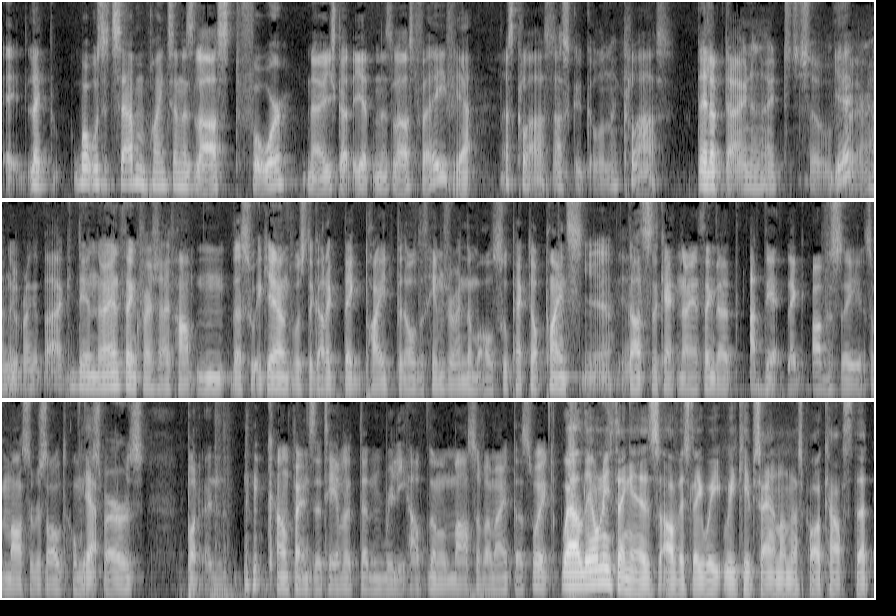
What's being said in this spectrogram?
it, like what was it? Seven points in his last four. Now he's got eight in his last five. Yeah, That's class. That's good going. Like, class. they look down and out, so Yeah. for him to bring it back. The annoying thing for Southampton mm, this weekend was they got a big point, but all the teams around them also picked up points. Yeah. Yeah. That's the kind annoying thing that at the like obviously it's a massive result home Yeah. to Spurs, but in confines of the table it didn't really help them a massive amount this week. Well, the only thing is, obviously, we, we keep saying on this podcast that it-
